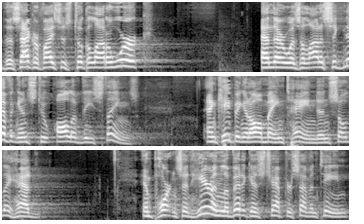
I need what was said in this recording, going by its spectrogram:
The sacrifices took a lot of work, and there was a lot of significance to all of these things and keeping it all maintained. And so they had importance. And here in Leviticus chapter 17,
